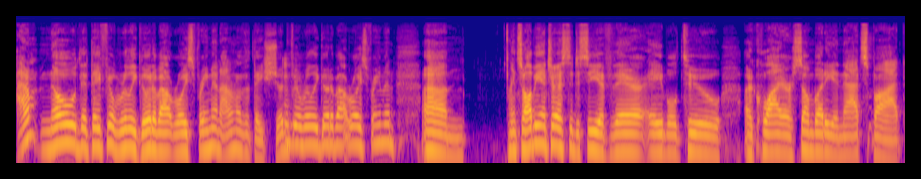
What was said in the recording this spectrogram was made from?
I don't know that they feel really good about Royce Freeman. I don't know that they should feel really good about Royce Freeman. Um, and so I'll be interested to see if they're able to acquire somebody in that spot,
